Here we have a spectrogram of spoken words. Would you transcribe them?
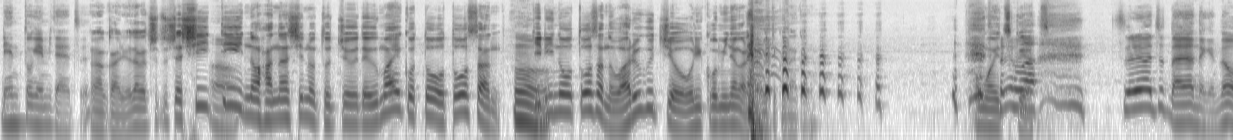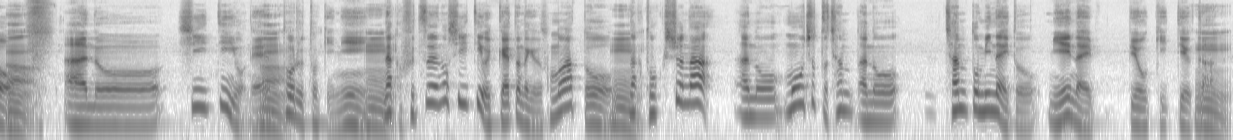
レントゲンみたいなやつ、わかるよ。だからちょっとした CT の話の途中でうまいことお父さんうん。義理のお父さんの悪口を織り込みながらやめてくれないかな 思いつくやつ。それはちょっとあれなんだけど、うん。あのー CT をね、うん。取るときに、うん。なんか普通の CT を一回やったんだけどその後、うんなんか特殊なあのもうちょっとちゃんあのちゃんと見ないと見えない病気っていうか、うん。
